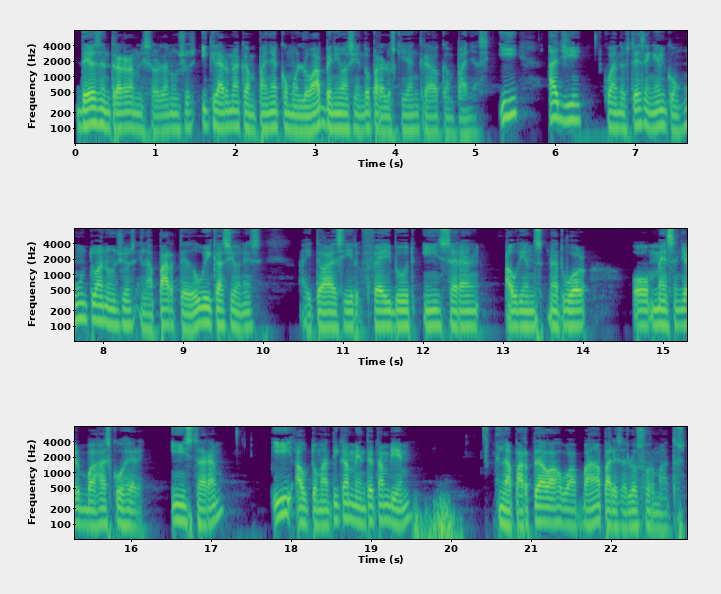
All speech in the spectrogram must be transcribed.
debes entrar al administrador de anuncios y crear una campaña como lo has venido haciendo para los que ya han creado campañas. Y allí cuando estés en el conjunto de anuncios, en la parte de ubicaciones, ahí te va a decir Facebook, Instagram, Audience Network o Messenger, vas a escoger Instagram y automáticamente también en la parte de abajo van a aparecer los formatos.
